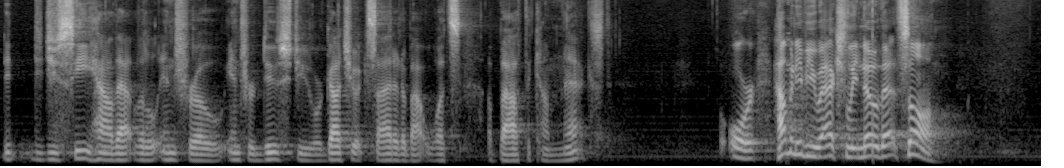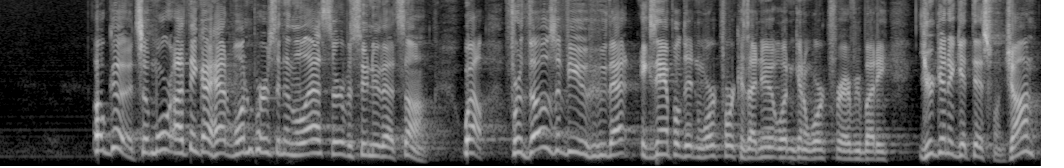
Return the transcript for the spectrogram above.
Did, did you see how that little intro introduced you or got you excited about what's about to come next? Or how many of you actually know that song? Oh, good. So, more, I think I had one person in the last service who knew that song. Well, for those of you who that example didn't work for, because I knew it wasn't going to work for everybody, you're going to get this one. John?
